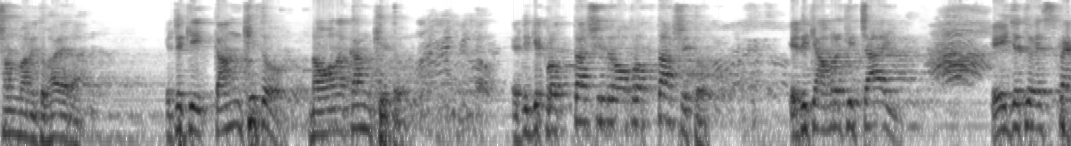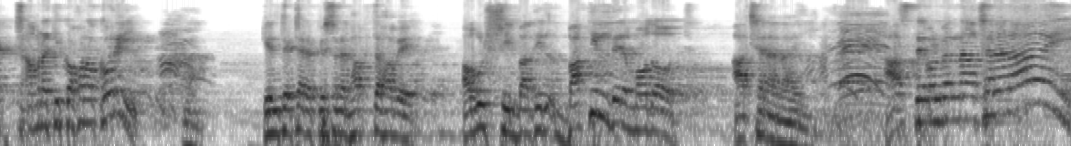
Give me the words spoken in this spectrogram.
সম্মানিত ভাইয়েরা এটা কি কাঙ্ক্ষিত না অনাকাঙ্ক্ষিত। এটি কি প্রত্যাশিত না অপ্রত্যাশিত? এটি কি আমরা কি চাই? এই জাতীয় এক্সপেক্ট আমরা কি কখনো করি? কিন্তু এটার পিছনে ভাবতে হবে অবশ্যই বাতিল বাতিলদের মদত আছে না নাই? আসতে বলবেন না আছে না নাই?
